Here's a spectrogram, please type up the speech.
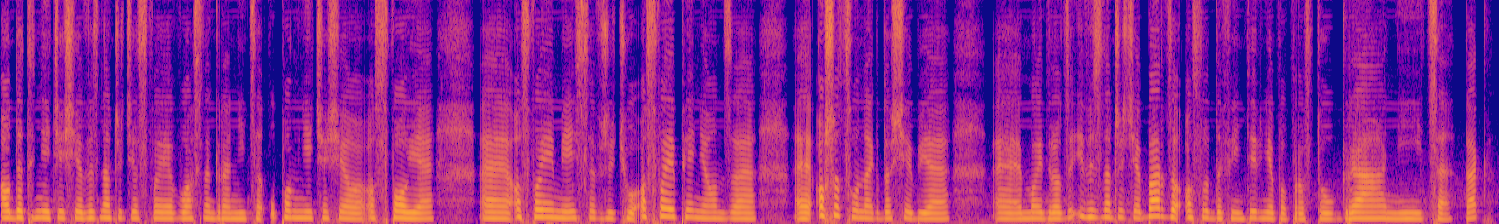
odetniecie się, wyznaczycie swoje własne granice, upomniecie się o, swoje, e, o swoje miejsce w życiu, o swoje pieniądze, e, o szacunek do siebie, e, moi drodzy, i wyznaczycie bardzo ostro, definitywnie po prostu granice, tak?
